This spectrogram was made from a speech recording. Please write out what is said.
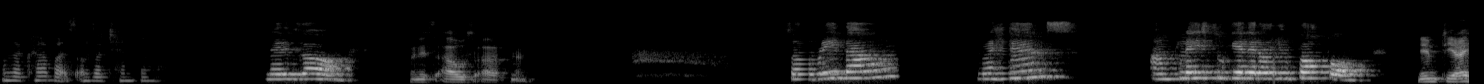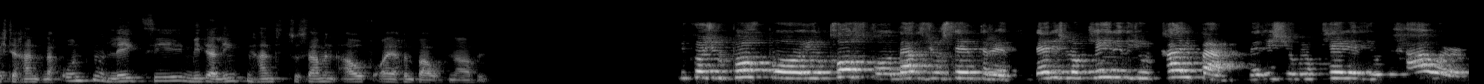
Unser Körper ist unser Tempel. Let it go. Und jetzt ausatmen. So bring down your hands and place together on your popo. Nehmt die rechte Hand nach unten und legt sie mit der linken Hand zusammen auf euren Bauchnabel. Because your popo, your Costco, that's your center. There is located your kalpa. There is your located your power,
